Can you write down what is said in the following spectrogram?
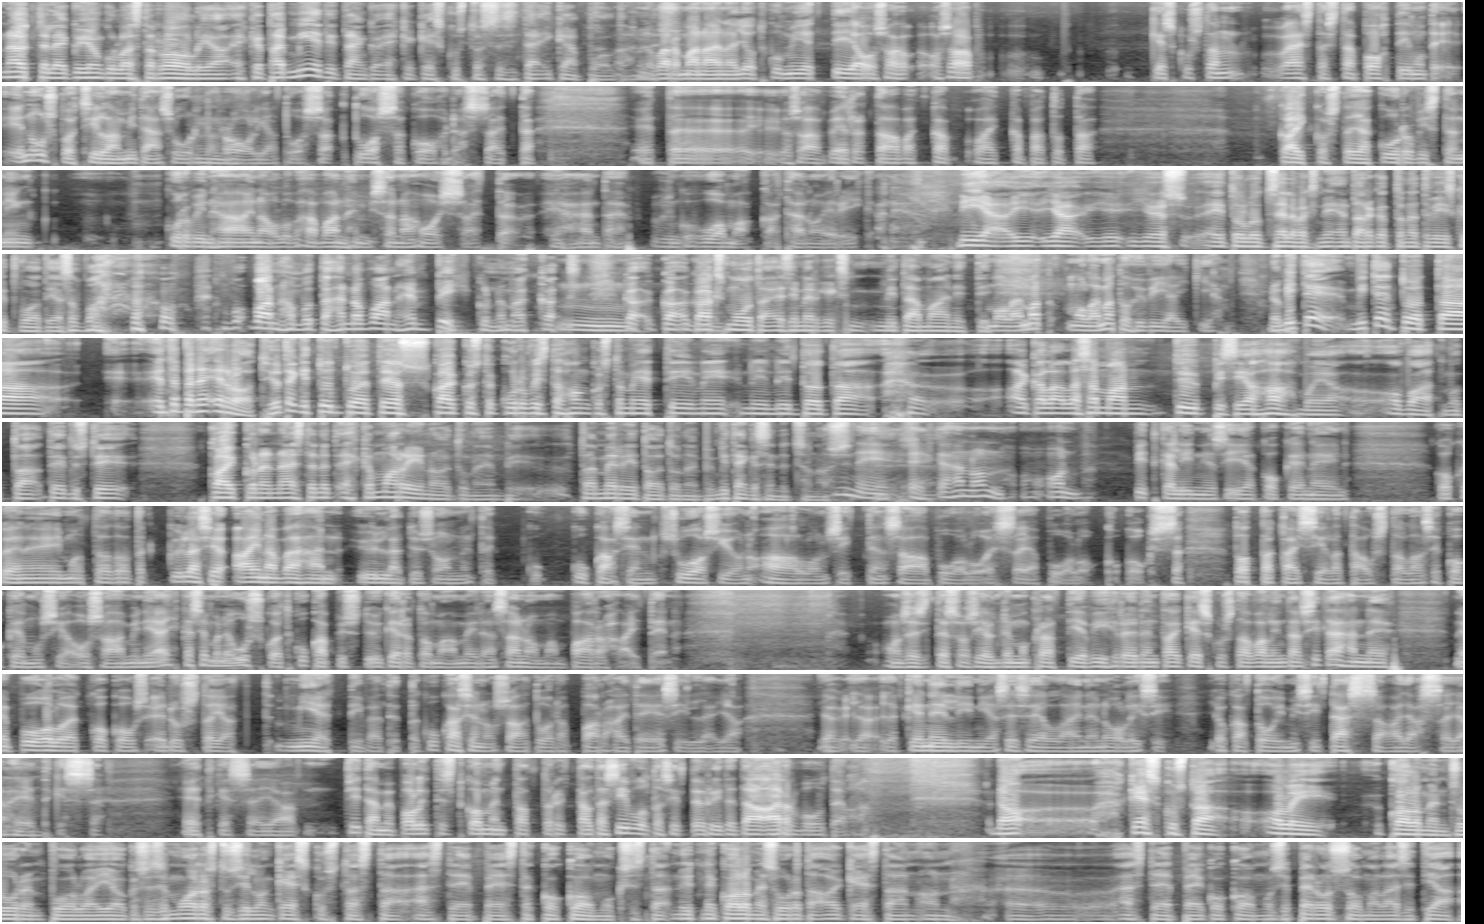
Näytteleekö jonkunlaista roolia, ehkä, tai mietitäänkö ehkä keskustassa sitä ikäpuolta No myös? varmaan aina jotkut miettii ja osa, osa keskustan väestä sitä pohtii, mutta en usko, että sillä on mitään suurta mm. roolia tuossa, tuossa kohdassa, että, että jos vertaa vaikka, vaikkapa tota, Kaikkosta ja Kurvista, niin Kurvin hän on aina ollut vähän vanhemmissa nahoissa, että eihän häntä niin huomaakaan, että hän on eri ikäinen. Niin ja, ja, jos ei tullut selväksi, niin en tarkoittanut, että 50-vuotias on vanha, vanha mutta hän on vanhempi kuin nämä kaksi, mm. ka, ka, kaksi muuta esimerkiksi, mitä mainittiin. Molemmat, molemmat on hyviä ikiä. No miten, miten tuota, entäpä ne erot? Jotenkin tuntuu, että jos kaikkosta kurvista honkosta miettii, niin, niin, niin tuota, aika lailla samantyyppisiä hahmoja ovat, mutta tietysti Kaikkonen näistä nyt ehkä marinoituneempi tai meritoituneempi, miten se nyt sanoisi? Niin, ehkä hän on, on pitkälinjaisia ja kokenein, kokenein mutta tota, kyllä se aina vähän yllätys on, että kuka sen suosion aallon sitten saa puolueessa ja puoluekokouksessa. Totta kai siellä taustalla on se kokemus ja osaaminen ja ehkä semmoinen usko, että kuka pystyy kertomaan meidän sanoman parhaiten on se sitten sosiaalidemokraattien, vihreiden tai keskustan valinta, niin sitähän ne, ne puoluekokousedustajat miettivät, että kuka sen osaa tuoda parhaiten esille ja, ja, ja, ja kenen linja se sellainen olisi, joka toimisi tässä ajassa ja mm. hetkessä. hetkessä. Ja sitä me poliittiset kommentaattorit tältä sivulta sitten yritetään arvuutella. No keskusta oli kolmen suuren puolueen joukossa. Se muodostui silloin keskustasta, SDPstä, kokoomuksesta. Nyt ne kolme suurta oikeastaan on ö, SDP, kokoomus ja perussuomalaiset. Ja,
